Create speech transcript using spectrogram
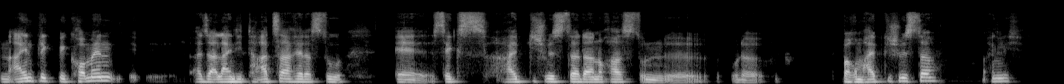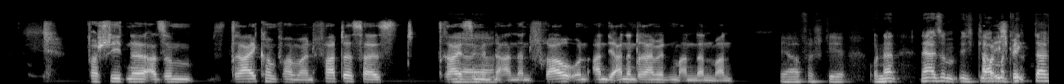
einen Einblick bekommen also allein die Tatsache, dass du äh, sechs Halbgeschwister da noch hast und äh, oder warum Halbgeschwister eigentlich? Verschiedene, also drei kommen von meinem Vater, das heißt drei ja, sind ja. mit einer anderen Frau und an die anderen drei mit einem anderen Mann. Ja, verstehe. Und dann, na, also ich glaube, man kriegt da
